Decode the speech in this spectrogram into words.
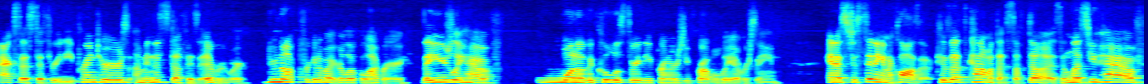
access to 3D printers. I mean, this stuff is everywhere. Do not forget about your local library. They usually have one of the coolest 3D printers you've probably ever seen. And it's just sitting in a closet because that's kind of what that stuff does. Unless you have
